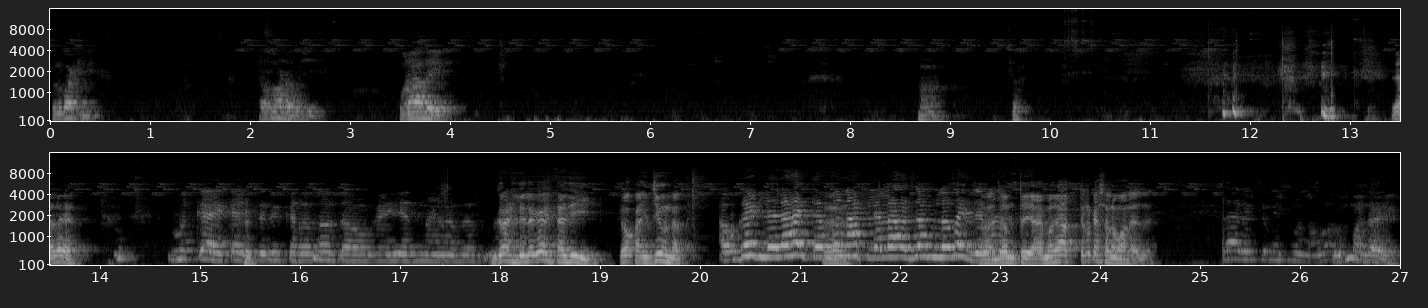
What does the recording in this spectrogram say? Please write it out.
फुल बाटली जाऊ म्हणा कशी कोण आलंय? हां. चल. झालं? मग काय काहीतरी करायला वगैरे येत नाही ना घडलेलं घटना ती लोकांच्या जीवनात. अहो घडलेलं आहे ते पण हा. आपल्याला जमलं पाहिजे हा, ना. जमतंय. मग ऍक्टर कशाला म्हणायचं? डायरेक्ट तुम्हीच म्हणावं direct.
